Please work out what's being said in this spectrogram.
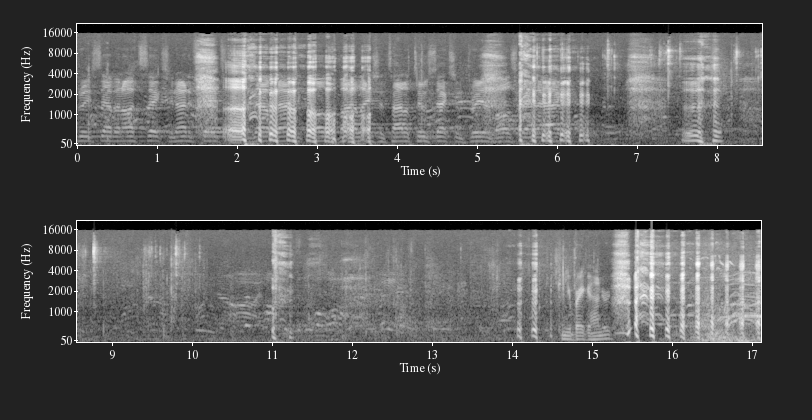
13706, United States versus Albert Ashcroft, violation of Title II, Section 3 of the Act. Can you break a hundred?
